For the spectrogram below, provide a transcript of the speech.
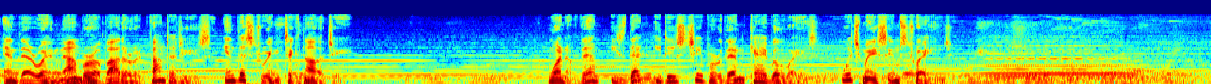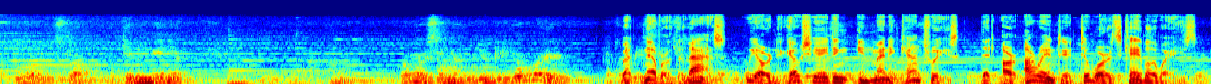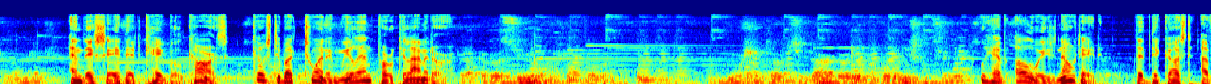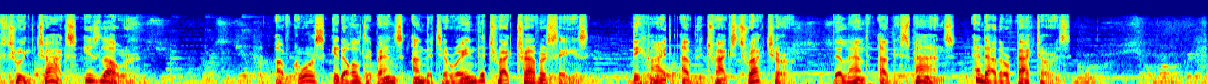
And there were a number of other advantages in the string technology. One of them is that it is cheaper than cableways, which may seem strange. But nevertheless, we are negotiating in many countries that are oriented towards cableways. And they say that cable cars Costs about 20 million per kilometer. We have always noted that the cost of string tracks is lower. Of course, it all depends on the terrain the track traverses, the height of the track structure, the length of the spans, and other factors.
